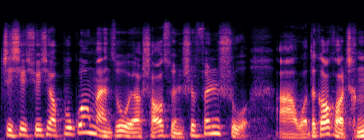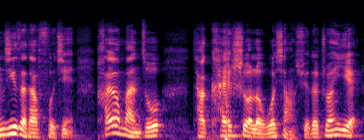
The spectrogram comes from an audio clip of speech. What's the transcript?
这些学校不光满足我要少损失分数啊，我的高考成绩在它附近，还要满足它开设了我想学的专业，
